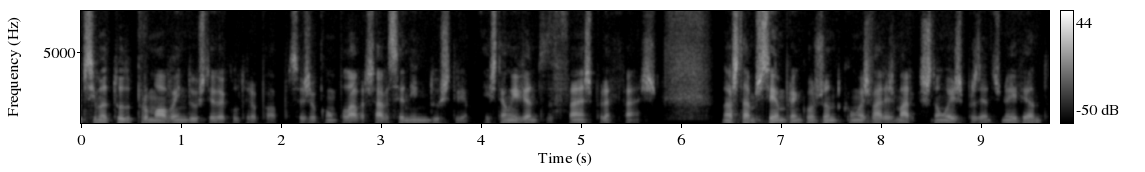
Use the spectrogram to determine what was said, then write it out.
acima de tudo, promove a indústria da cultura pop, ou seja, com palavra-chave sendo indústria. Isto é um evento de fãs para fãs. Nós estamos sempre, em conjunto com as várias marcas que estão hoje presentes no evento,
